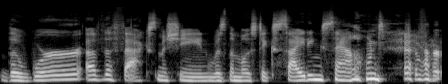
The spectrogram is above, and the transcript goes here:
the whir of the fax machine was the most exciting sound ever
